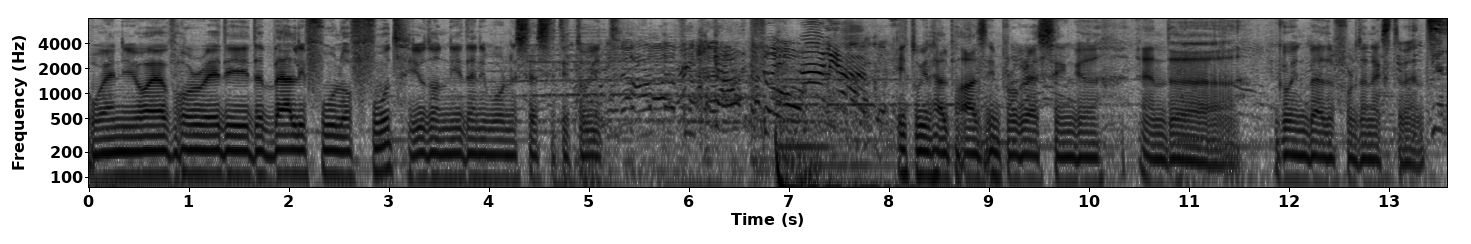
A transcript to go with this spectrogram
when you have already the belly full of food, you don't need any more necessity to eat. It will help us in progressing uh, and uh, going better for the next events.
